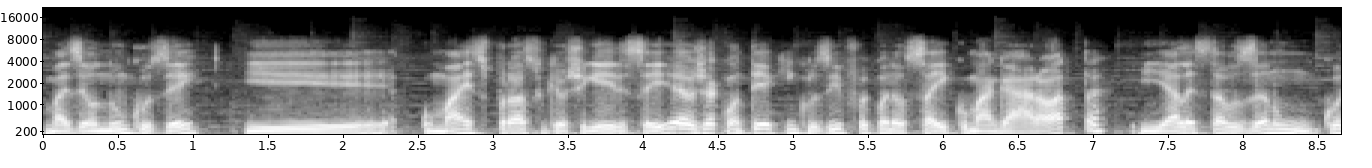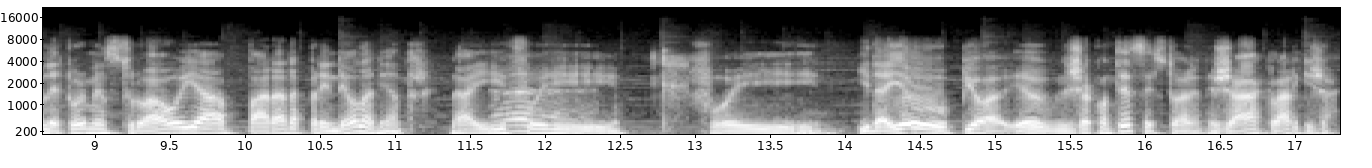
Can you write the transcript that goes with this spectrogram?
mas eu nunca usei. E o mais próximo que eu cheguei disso aí, eu já contei aqui, inclusive, foi quando eu saí com uma garota e ela estava usando um coletor menstrual e a parada prendeu lá dentro. Daí Ah. foi. Foi. E daí eu, pior, eu já contei essa história, né? Já, claro que já.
